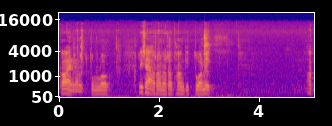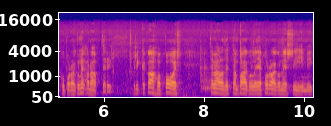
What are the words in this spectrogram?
kairaan tullut lisäosana saat hankittua niin akkuporakone adapteri. Eli kahva pois. Tämä laitetaan paikalle ja porakone siihen, niin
